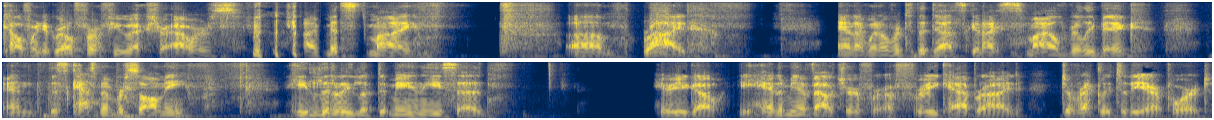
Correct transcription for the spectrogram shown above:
California Grill for a few extra hours. I missed my um, ride, and I went over to the desk and I smiled really big, and this cast member saw me. He literally looked at me and he said, "Here you go." He handed me a voucher for a free cab ride directly to the airport.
